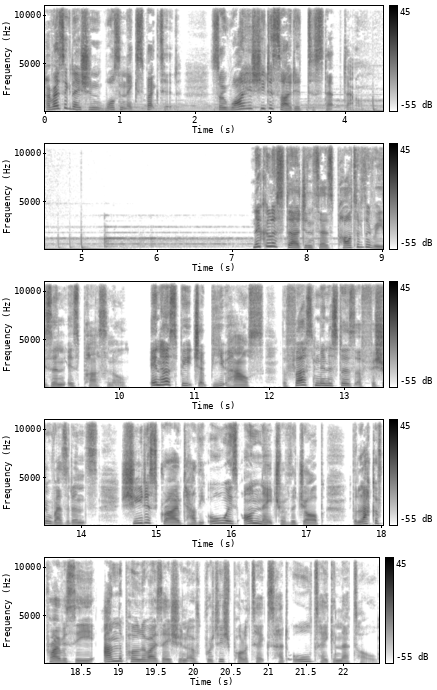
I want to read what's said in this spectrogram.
Her resignation wasn't expected, so why has she decided to step down? Nicola Sturgeon says part of the reason is personal. In her speech at Bute House, the First Minister's official residence, she described how the always on nature of the job, the lack of privacy, and the polarisation of British politics had all taken their toll.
